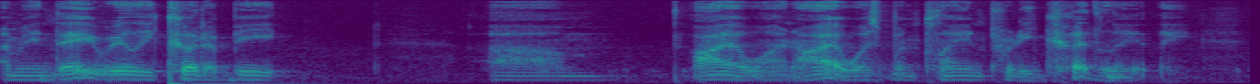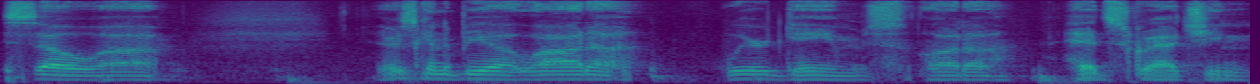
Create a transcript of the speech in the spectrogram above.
I mean, they really could have beat um, Iowa, and Iowa's been playing pretty good lately. So uh, there's going to be a lot of weird games, a lot of head scratching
